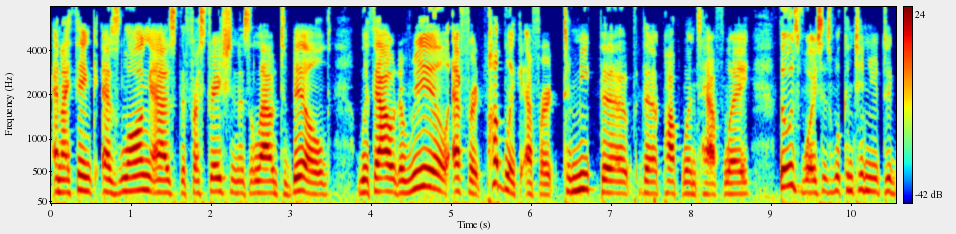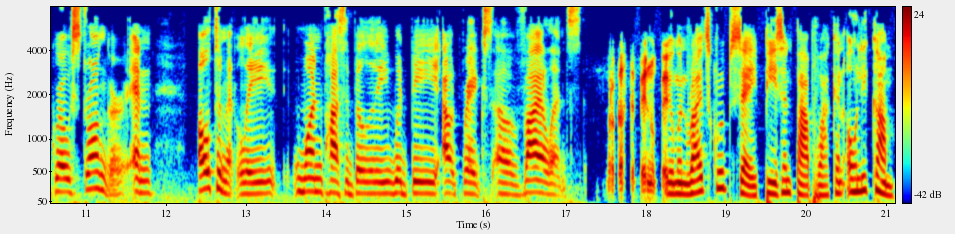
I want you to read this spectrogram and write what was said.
And I think as long as the frustration is allowed to build without a real effort, public effort, to meet the, the Papuans halfway, those voices will continue to grow stronger. And ultimately, one possibility would be outbreaks of violence. Human rights groups say peace in Papua can only come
